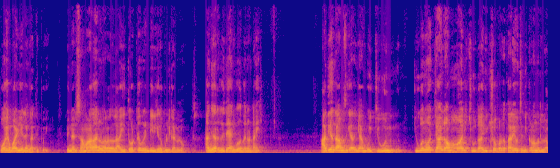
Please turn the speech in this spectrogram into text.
പോയ വഴിയെല്ലാം കത്തിപ്പോയി. പിന്നെ ഒരു സമാധാനം പറയുന്നത് ഈ തൊട്ട് ഫ്രണ്ടിരിക്കുന്ന പുള്ളിക്കാണല്ലോ അങ്ങേർക്ക് ഇതേ അനുഭവം തന്നെ ഉണ്ടായി. അധികം താമസിക്കാതെ ഞാൻ പോയി ക്യൂ നിന്ന്. ക്യൂ എന്ന് വെച്ചാൽ അമ്മാരി ക്യൂ. ഇതാ വിക്ഷോപ്പർക്ക് തലയെ വെച്ച് നിൽക്കണമെന്നല്ലോ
